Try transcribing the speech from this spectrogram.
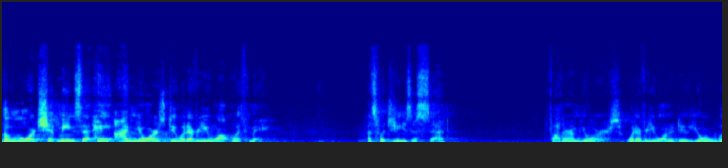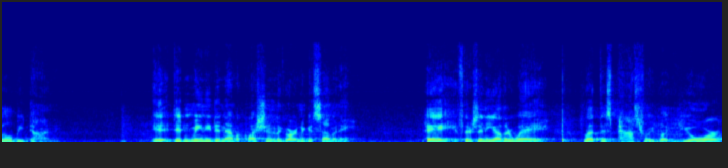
the lordship means that, hey, I'm yours, do whatever you want with me. That's what Jesus said. Father, I'm yours. Whatever you want to do, your will be done. It didn't mean he didn't have a question in the Garden of Gethsemane. Hey, if there's any other way, let this pass from me, but your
